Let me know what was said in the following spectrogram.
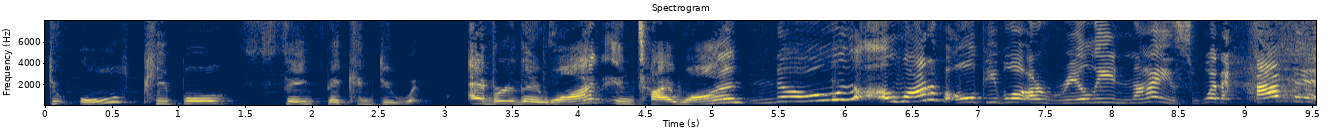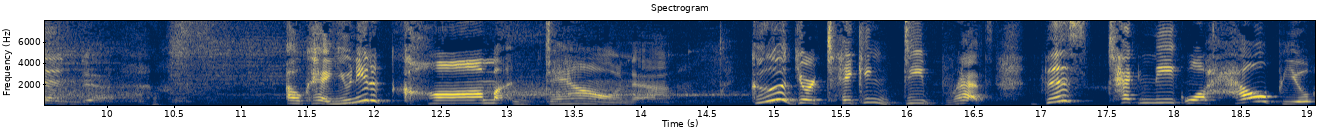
Do old people think they can do whatever they want in Taiwan? No, a lot of old people are really nice. What happened? Okay, you need to calm down. Good, you're taking deep breaths. This technique will help you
